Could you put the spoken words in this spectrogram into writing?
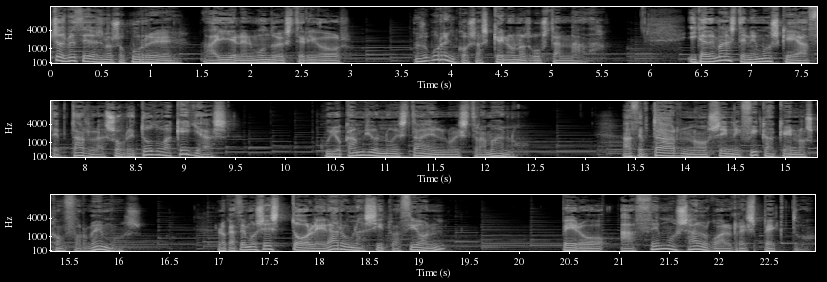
Muchas veces nos ocurre ahí en el mundo exterior, nos ocurren cosas que no nos gustan nada y que además tenemos que aceptarlas, sobre todo aquellas cuyo cambio no está en nuestra mano. Aceptar no significa que nos conformemos. Lo que hacemos es tolerar una situación, pero hacemos algo al respecto.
